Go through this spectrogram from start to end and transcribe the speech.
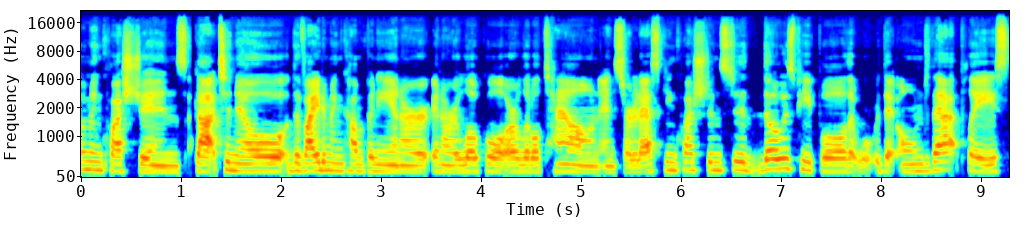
women questions got to know the vitamin company in our in our local our little town and started asking questions to those people that were that owned that place.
